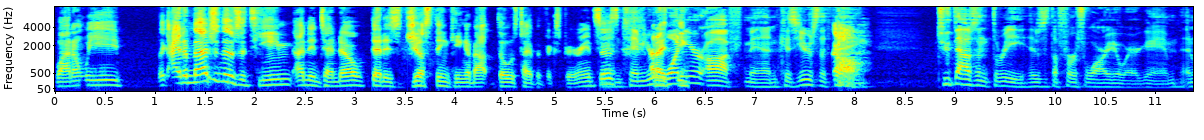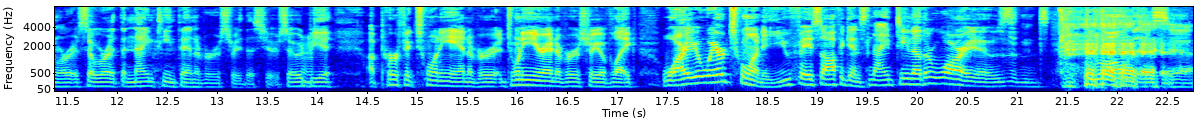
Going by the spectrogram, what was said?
why don't we? Like, I'd imagine there's a team at Nintendo that is just thinking about those type of experiences. Man, Tim, you're I one think- year off, man. Because here's the oh, thing: Oh. 2003 is the first WarioWare game, and we're so we're at the 19th anniversary this year. So it would be mm-hmm. a, a perfect 20 anniver- 20 year anniversary of like WarioWare 20. You face off against 19 other Wario's and do all this. Yeah,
